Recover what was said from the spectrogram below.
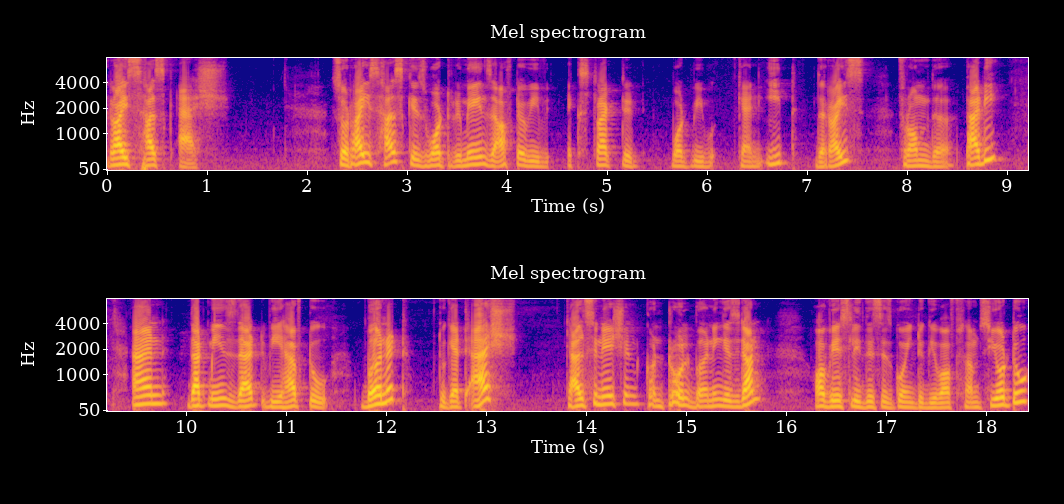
rice husk ash. So, rice husk is what remains after we have extracted what we can eat the rice from the paddy and that means that we have to burn it to get ash, calcination, control burning is done obviously this is going to give off some CO2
